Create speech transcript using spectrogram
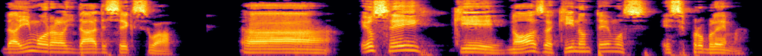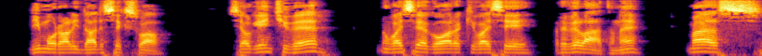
da imoralidade sexual. Ah, eu sei que nós aqui não temos esse problema de imoralidade sexual. Se alguém tiver, não vai ser agora que vai ser revelado, né? Mas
